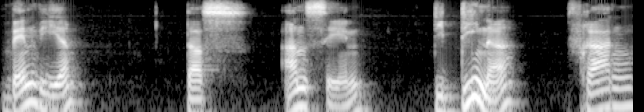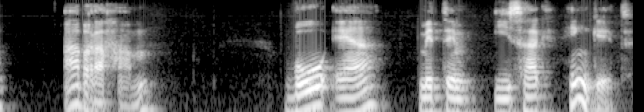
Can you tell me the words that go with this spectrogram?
wenn wir das ansehen, die Diener fragen Abraham, wo er mit dem Isaac hingeht.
